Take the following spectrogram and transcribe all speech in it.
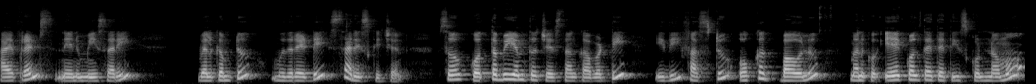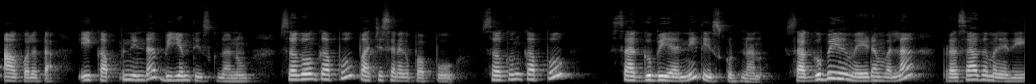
హాయ్ ఫ్రెండ్స్ నేను మీ సరి. Welcome to Mudireddy Sari's kitchen. So కొత్త బియ్యంతో చేస్తాం కాబట్టి ఇది ఫస్ట్ ఒక బౌలు మనకు ఏ కొలత అయితే తీసుకుంటున్నామో ఆ కొలత. ఈ కప్పు నిండా బియ్యం తీసుకున్నాను. సగం కప్పు పచ్చిశనగపప్పు సగం కప్పు సగ్గు బియ్యాన్ని తీసుకుంటున్నాను. సగ్గు బియ్యం వేయడం వల్ల ప్రసాదం అనేది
